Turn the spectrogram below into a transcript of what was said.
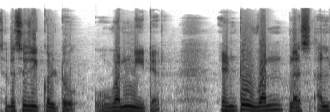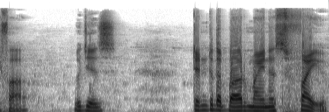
So this is equal to 1 meter into 1 plus alpha which is 10 to the power minus 5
